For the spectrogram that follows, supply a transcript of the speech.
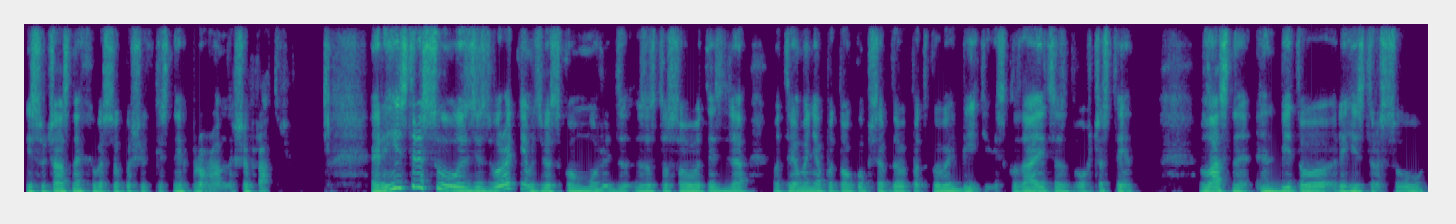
і сучасних високошвидкісних програмних шифраторів. Регістри СУ зі зворотнім зв'язком можуть застосовуватись для отримання потоку псевдовипадкових бітів і складаються з двох частин. Власне, NBIT регістр СУ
